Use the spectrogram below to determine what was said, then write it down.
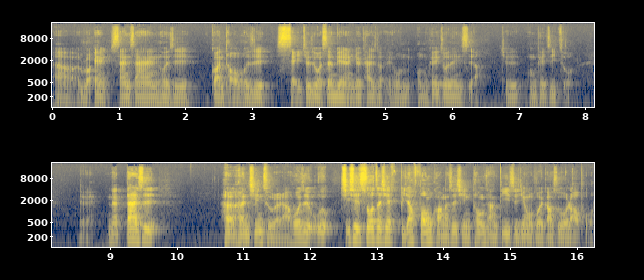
呃 Roanne 珊珊，或者是罐头，或者是谁，就是我身边人，就开始说，哎、欸，我们我们可以做这件事啊，就是我们可以自己做。对，那当然是。很很清楚了啦，或者是我其实说这些比较疯狂的事情，通常第一时间我不会告诉我老婆，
